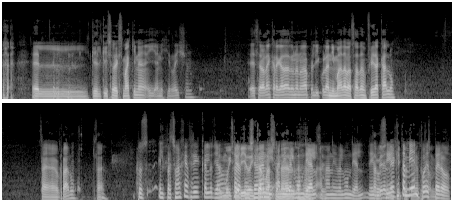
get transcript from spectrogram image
el, que- el que hizo Ex Máquina y Annihilation, eh, será la encargada de una nueva película animada basada en Frida Kahlo. Está raro. Está- Pues el personaje de Frida Kahlo llama mucho la atención a, ni- a nivel ajá, mundial, sí. ajá, a nivel mundial. Digo, También sí, aquí también, pues, pero...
